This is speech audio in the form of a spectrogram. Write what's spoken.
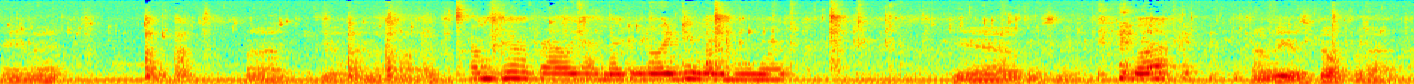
Wait a minute. Hold on, here, on the top. I'm gonna probably have Meccanoid do my homework. Yeah, I don't think so. What? I don't think it was built for that.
